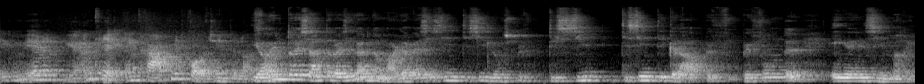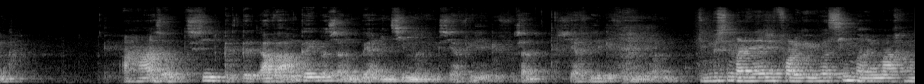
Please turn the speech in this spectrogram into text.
eben ihre, ein Grab mit Gold hinterlassen. Ja, interessanterweise, weil normalerweise sind die Siedlungsbe die, die, sind die Grabbefunde eher in Simmering. Aha. Also sind Avarengräber sind, werden in Simmering sehr viele, sind sehr viele gefunden worden. Wir müssen mal eine Folge über Simmering machen.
